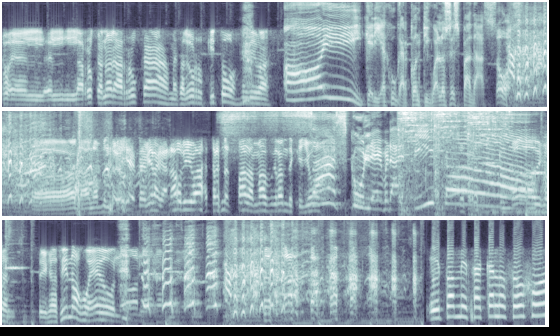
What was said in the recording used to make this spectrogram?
el, la ruca no era ruca, me salió ruquito, iba. ¡Ay! Quería jugar contigo a los espadazos. no, no, no, me hubiera, ganado, Diva. Trae una espada más grande que yo. ¡Sas, culebra no, dije, dije, así no juego, no, no, no. Epa, me saca los ojos.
